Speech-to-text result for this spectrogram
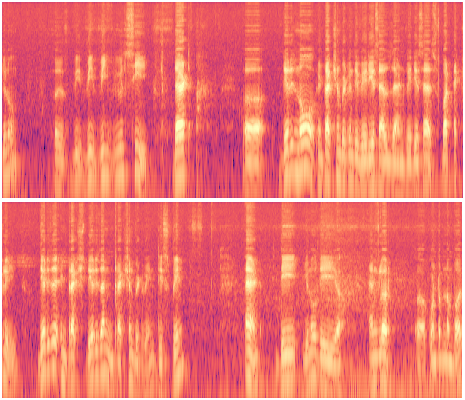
you know uh, we, we, we, will see that uh, there is no interaction between the various L's and various S but actually there is a interaction there is an interaction between the spin and the you know the uh, angular uh, quantum number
